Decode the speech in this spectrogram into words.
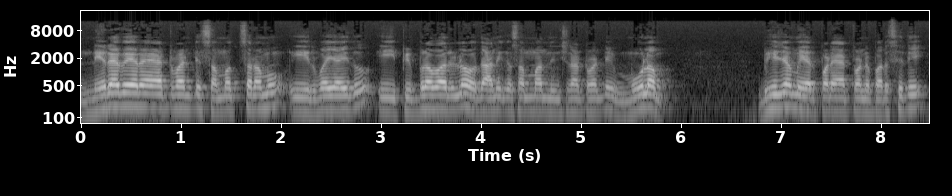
నెరవేరేటువంటి సంవత్సరము ఈ ఇరవై ఐదు. ఈ ఫిబ్రవరిలో దానికి సంబంధించినటువంటి మూలం బీజం ఏర్పడేటువంటి పరిస్థితి.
